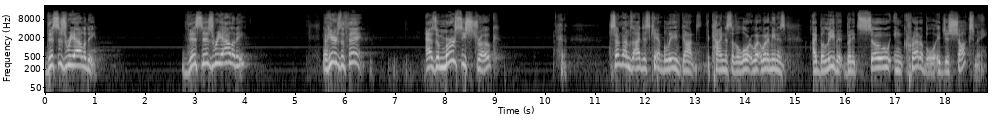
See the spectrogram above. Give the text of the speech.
This is reality. This is reality. Now, here's the thing as a mercy stroke, Sometimes I just can't believe God, the kindness of the Lord. What, what I mean is, I believe it, but it's so incredible, it just shocks me.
